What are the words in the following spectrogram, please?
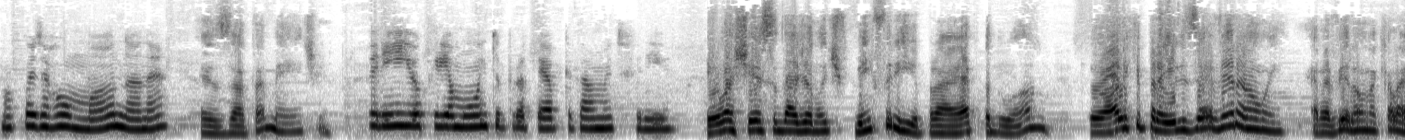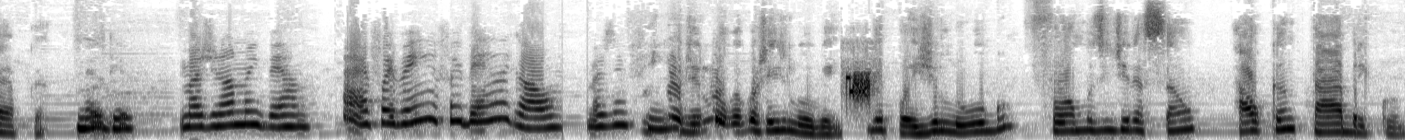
uma coisa romana, né? Exatamente. Frio, eu queria muito ir pro hotel porque tava muito frio. Eu achei a cidade à noite bem fria para a época do ano. Olha que para eles é verão, hein? Era verão naquela época. Meu Deus. Imaginando no inverno. É, foi bem, foi bem legal. Mas enfim. Gostou de Lugo? Eu gostei de Lugo, hein? Depois de Lugo, fomos em direção ao Cantábrico,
